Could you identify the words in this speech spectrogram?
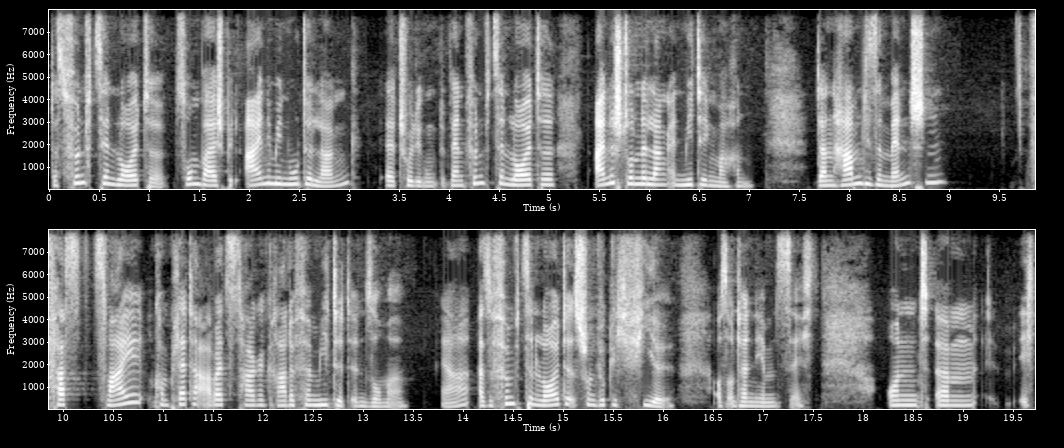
dass 15 Leute zum Beispiel eine Minute lang, äh, Entschuldigung, wenn 15 Leute eine Stunde lang ein Meeting machen, dann haben diese Menschen fast zwei komplette Arbeitstage gerade vermietet in Summe. Ja, also 15 Leute ist schon wirklich viel aus Unternehmenssicht. Und ähm, ich,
